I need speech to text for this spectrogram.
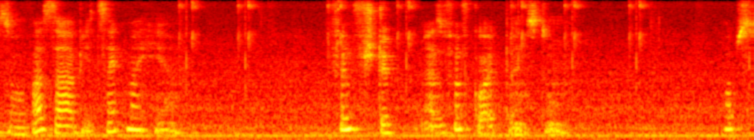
So, Wasabi, zeig mal her. Fünf Stück, also fünf Gold bringst du. Ups.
